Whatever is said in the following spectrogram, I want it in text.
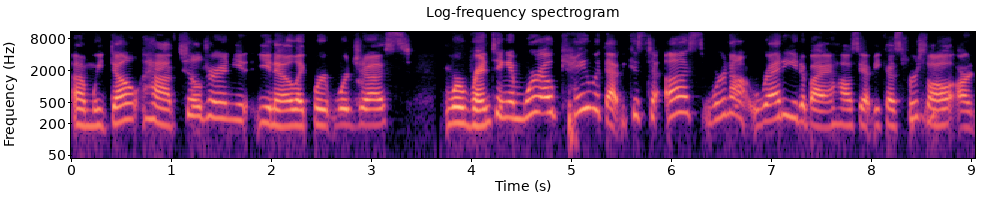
um we don't have children you, you know like we're we're just we're renting and we're okay with that because to us we're not ready to buy a house yet because first of all our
